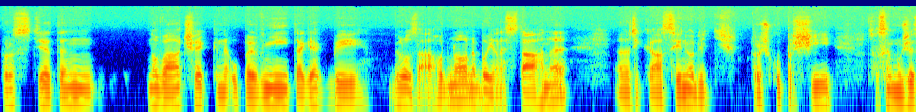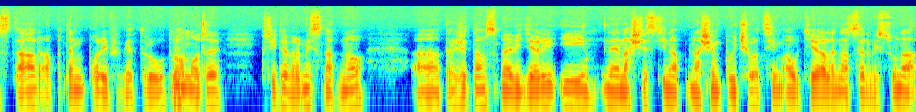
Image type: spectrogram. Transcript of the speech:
prostě ten nováček neupevní tak, jak by bylo záhodno, nebo je nestáhne. Říká si, no teď trošku prší, co se může stát a ten poryv větru u toho hmm. moře přijde velmi snadno. A, takže tam jsme viděli i ne naštěstí na našem půjčovacím autě, ale na servisu na,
